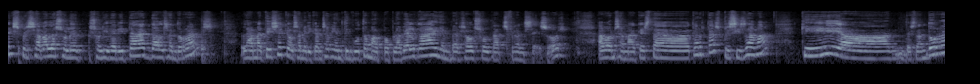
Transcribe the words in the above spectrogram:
expressava la solidaritat dels andorrans, la mateixa que els americans havien tingut amb el poble belga i envers els soldats francesos. Llavors, amb aquesta carta es precisava que eh, des d'Andorra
